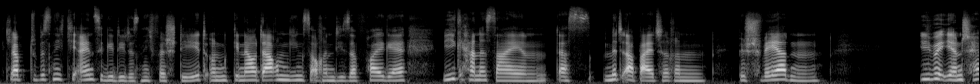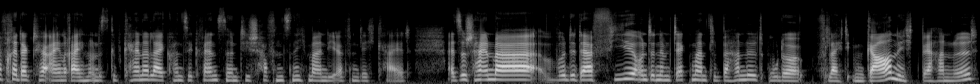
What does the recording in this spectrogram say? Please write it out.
Ich glaube, du bist nicht die Einzige, die das nicht versteht. Und genau darum ging es auch in dieser Folge. Wie kann es sein, dass Mitarbeiterinnen Beschwerden über ihren Chefredakteur einreichen und es gibt keinerlei Konsequenzen und die schaffen es nicht mal in die Öffentlichkeit. Also scheinbar wurde da viel unter einem Deckmantel behandelt oder vielleicht eben gar nicht behandelt.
